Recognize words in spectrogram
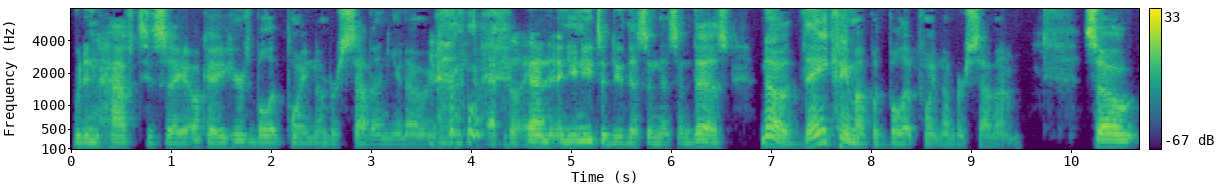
We didn't have to say, okay, here's bullet point number seven, you know, mm-hmm. absolutely, and and you need to do this and this and this. No, they came up with bullet point number seven. So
